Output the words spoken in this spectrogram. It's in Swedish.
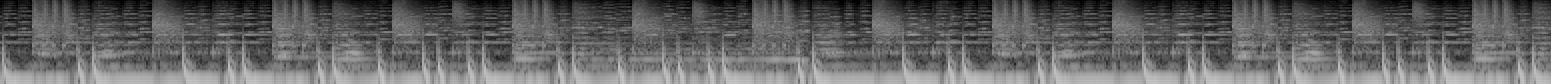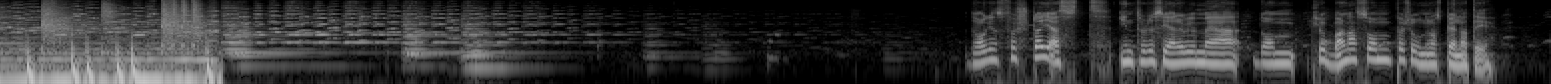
Dagens första gäst introducerar vi med de klubbarna som personen har spelat i.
